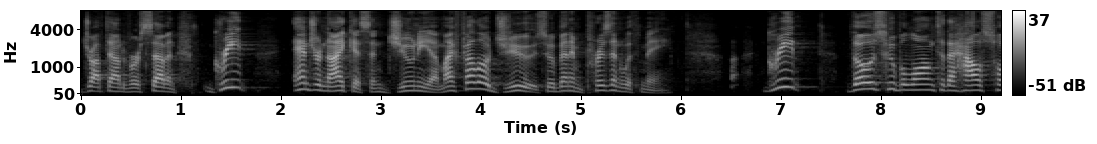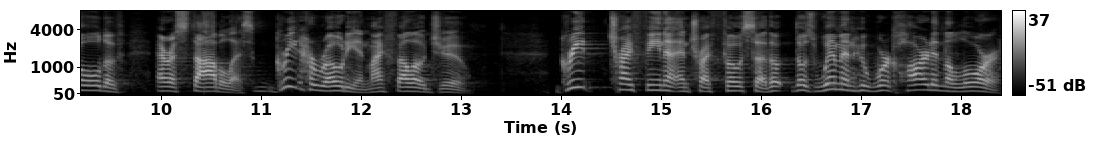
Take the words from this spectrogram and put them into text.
Drop down to verse 7. Greet Andronicus and Junia, my fellow Jews who have been imprisoned with me. Greet those who belong to the household of Aristobulus. Greet Herodion, my fellow Jew. Greet Tryphena and Tryphosa, those women who work hard in the Lord.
